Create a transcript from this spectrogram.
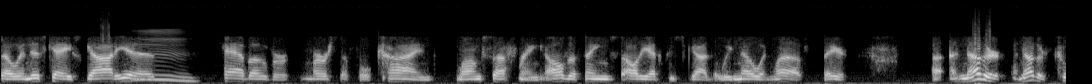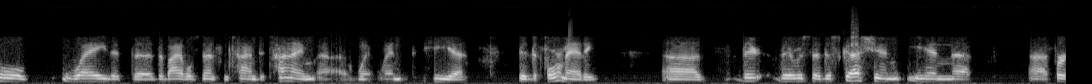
So in this case, God is Mm. tab over, merciful, kind, long suffering, all the things, all the attributes of God that we know and love there. Uh, another another cool way that the the Bible's done from time to time uh, when, when he uh, did the formatting, uh, there there was a discussion in uh, uh, 1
